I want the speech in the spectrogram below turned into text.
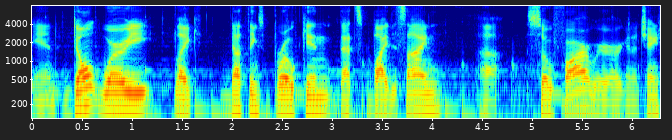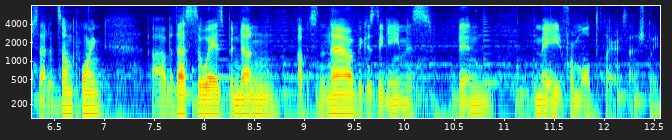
And don't worry, like nothing's broken. That's by design. Uh, so far, we're going to change that at some point. Uh, but that's the way it's been done up to now because the game has been made for multiplayer essentially.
